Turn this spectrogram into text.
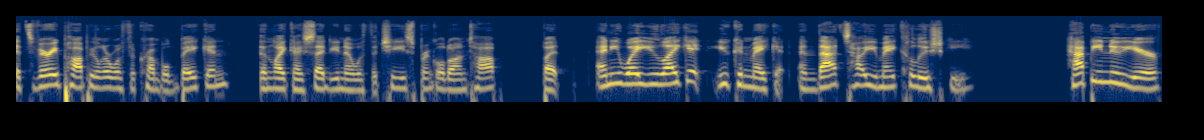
it's very popular with the crumbled bacon. And like I said, you know, with the cheese sprinkled on top. But any way you like it, you can make it. And that's how you make halushki. Happy New Year.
